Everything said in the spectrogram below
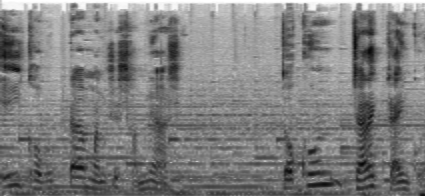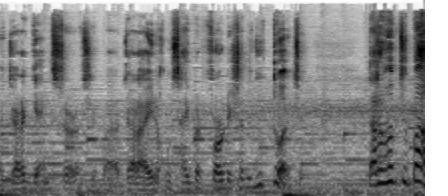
এই খবরটা মানুষের সামনে আসে, তখন যারা ক্রাইম করে, যারা গ্যাংস্টার আছে বা যারা এরকম সাইবার ফ্রডের সাথে যুক্ত আছে, তারা ভাবছে বা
